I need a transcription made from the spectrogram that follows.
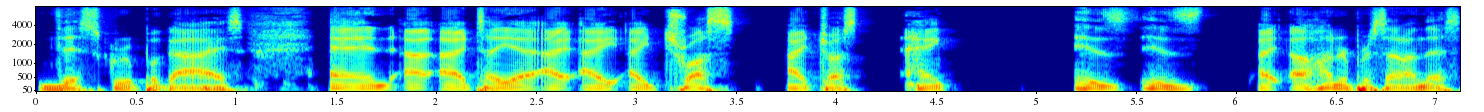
this group of guys. And I, I tell you, I, I, I trust, I trust Hank, his, his, a hundred percent on this.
